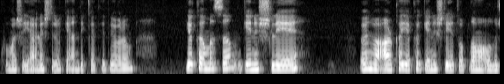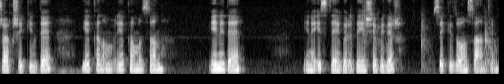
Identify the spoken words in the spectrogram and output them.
kumaşı yerleştirirken dikkat ediyorum. Yakamızın genişliği ön ve arka yaka genişliği toplama olacak şekilde yakanım, yakamızın eni de Yine isteğe göre değişebilir. 8-10 santim.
